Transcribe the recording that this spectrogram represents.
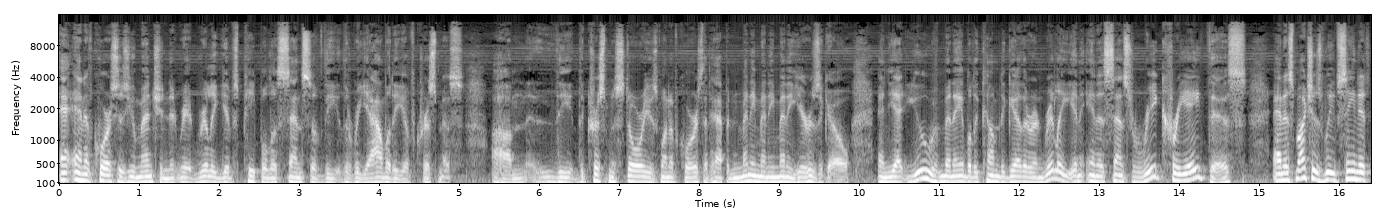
And, and of course, as you mentioned, it, it really gives people a sense of the, the reality of Christmas. Um, the the Christmas story is one, of course, that happened many, many, many years ago, and yet you have been able to come together and really, in in a sense, recreate this. And as much as we've seen it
